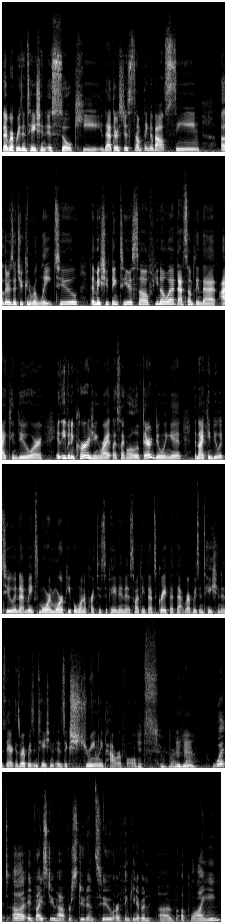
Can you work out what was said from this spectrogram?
That representation is so key. That there's just something about seeing others that you can relate to that makes you think to yourself, you know what, that's something that I can do, or it's even encouraging, right? Like, it's like, well, if they're doing it, then I can do it too. And that makes more and more people want to participate in it. So I think that's great that that representation is there because representation is extremely powerful. it's super Mm-hmm. yeah What uh, advice do you have for students who are thinking of an, of applying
